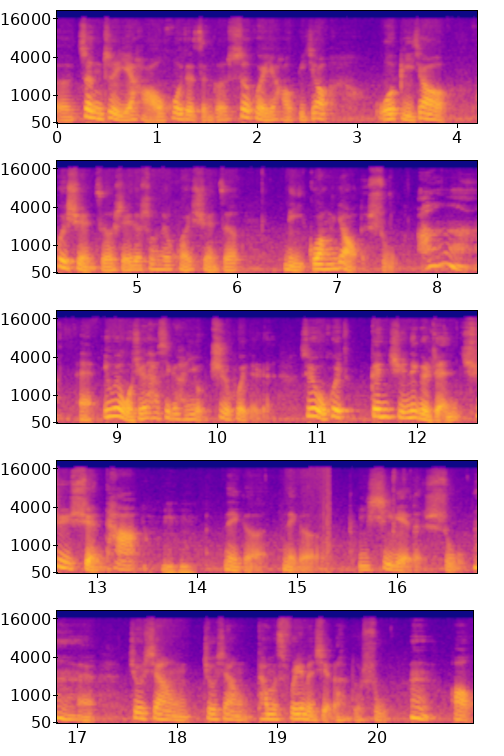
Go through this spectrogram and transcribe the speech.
呃政治也好，或者整个社会也好，比较我比较会选择谁的书呢？会选择李光耀的书啊，哎，因为我觉得他是一个很有智慧的人，所以我会根据那个人去选他。嗯哼。那个那个一系列的书，嗯，哎，就像就像 Thomas Friedman 写了很多书，嗯，哦，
